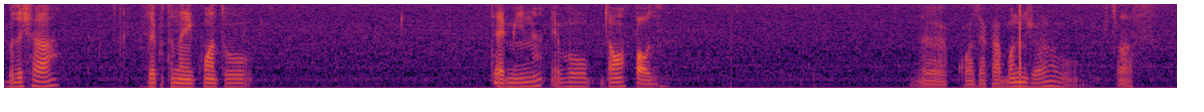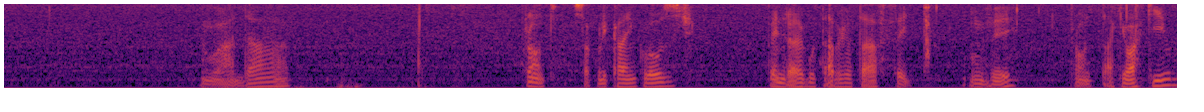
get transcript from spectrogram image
Vou deixar executando aí enquanto termina. Eu vou dar uma pausa. É, quase acabando já. Vou guardar. Pronto, só clicar em closed. O pendrive bootável já está feito. Vamos ver. Pronto, tá aqui o arquivo.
